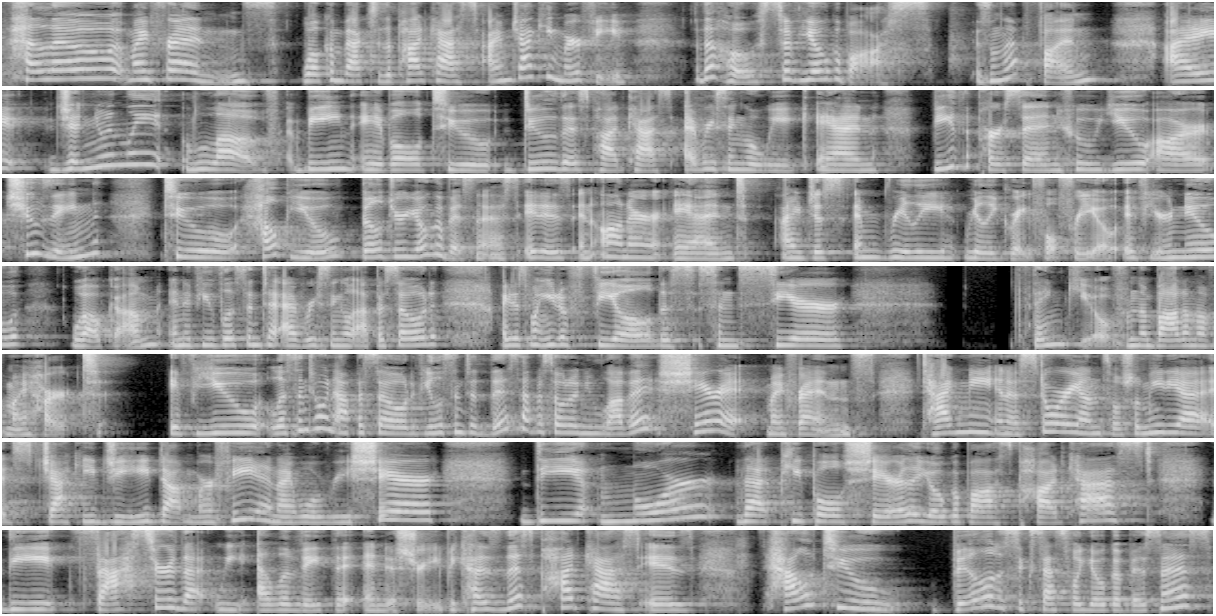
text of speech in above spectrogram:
Hello, my friends. Welcome back to the podcast. I'm Jackie Murphy, the host of Yoga Boss. Isn't that fun? I genuinely love being able to do this podcast every single week and be the person who you are choosing to help you build your yoga business. It is an honor and I just am really, really grateful for you. If you're new, welcome. And if you've listened to every single episode, I just want you to feel this sincere thank you from the bottom of my heart. If you listen to an episode, if you listen to this episode and you love it, share it, my friends. Tag me in a story on social media. It's jackieg.murphy and I will reshare. The more that people share the Yoga Boss podcast, the faster that we elevate the industry because this podcast is how to build a successful yoga business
